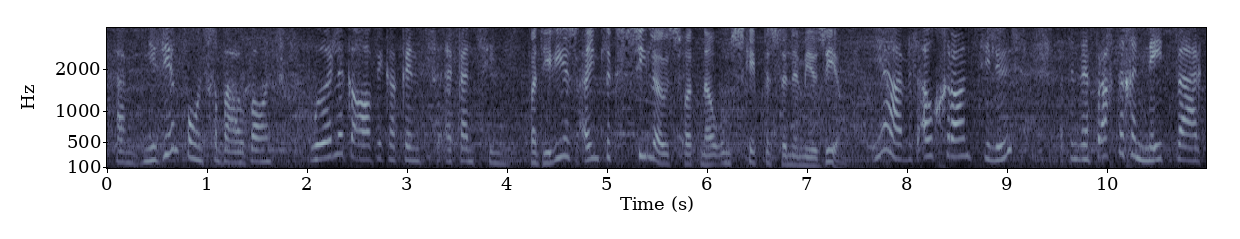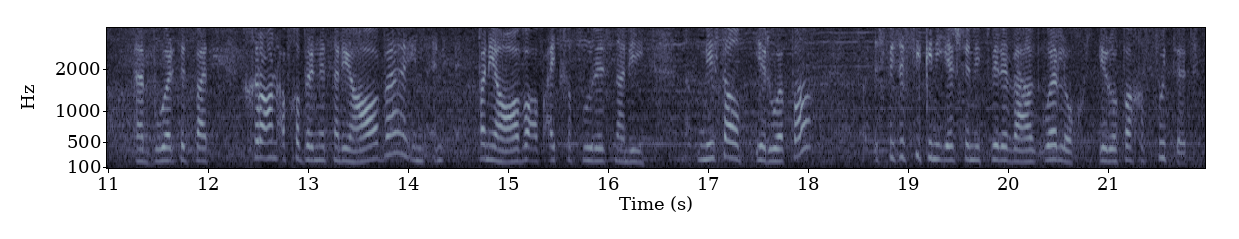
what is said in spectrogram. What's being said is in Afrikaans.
um, museum vir ons gebou waar ons behoorlike Afrika kuns uh, kan sien. Want hierdie is eintlik silo's wat nou omskep is in 'n museum. Ja, dit was ou graan silo's wat 'n pragtige netwerk uh, behoort het wat graan afgebring het na die hawe en, en van die hawe af uitgevoer is na die meestal Europa spesifiek in die Eerste en die Tweede Wêreldoorlog Europa gevoed het.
